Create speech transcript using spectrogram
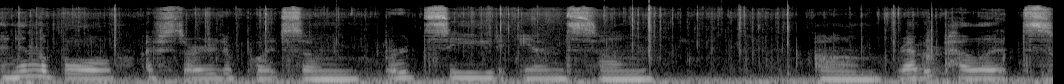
And in the bowl, I've started to put some bird seed and some um, rabbit pellets.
